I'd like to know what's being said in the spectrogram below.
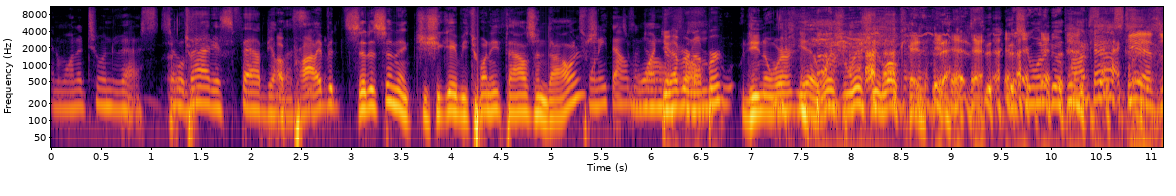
and wanted to invest. So Well, that is fabulous. A fabulous. private citizen, and she gave you twenty thousand dollars. twenty thousand Wonderful. Do you have her number? Do you know where? Yeah, where's where's she located? at? Does she want to do a podcast? Yeah, that's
